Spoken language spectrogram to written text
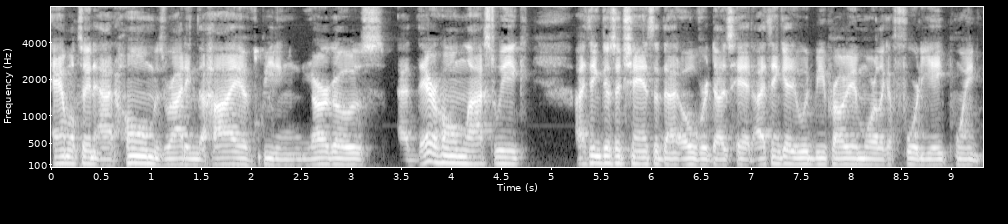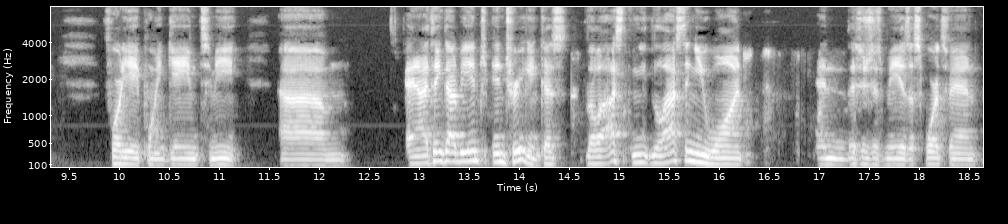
Hamilton at home is riding the high of beating the Argos at their home last week. I think there's a chance that that over does hit. I think it would be probably more like a 48 point 48 point game to me. Um, and I think that'd be in- intriguing because the last the last thing you want, and this is just me as a sports fan,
